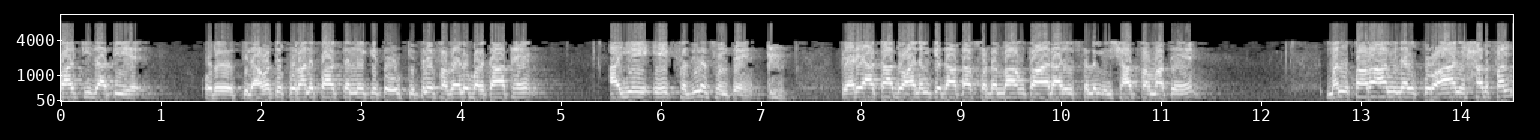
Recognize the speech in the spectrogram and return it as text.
پاک کی جاتی ہے۔ اور تلاوت قرآن پاک کرنے کے تو کتنے فضائل و برکات ہیں۔ آئیے ایک فضیلت سنتے ہیں۔ پیارے آقا دو عالم کے داتا صلی اللہ تعالی علیہ وسلم ارشاد فرماتے ہیں۔ من قرا من القرآن حرفن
